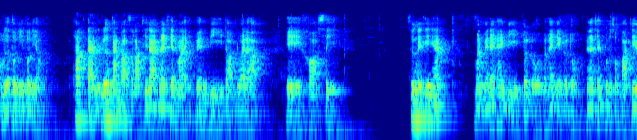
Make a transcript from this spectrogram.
เหลือตัวนี้ตัวเดียว ถ้าแต่เรื่องการดอทสลับที่ได้ในเขียนใหม่เป็น b ดอทด้วยนะครับ a cos 4ซึ่งในที่เนี้ย มันไม่ได้ให้ b โดดๆ มันให้ a โดดๆเพราะฉะนั้นใช้คุณสมบัติที่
